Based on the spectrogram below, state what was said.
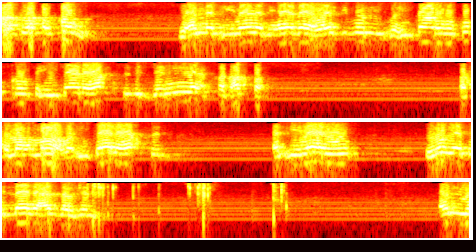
أطلق القول لأن الإيمان بهذا واجب وإنكاره كفر فإن كان يقصد الجميع قد أخطأ رحمه الله. وإن كان يقصد الإيمان برؤية الله عز وجل. أن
